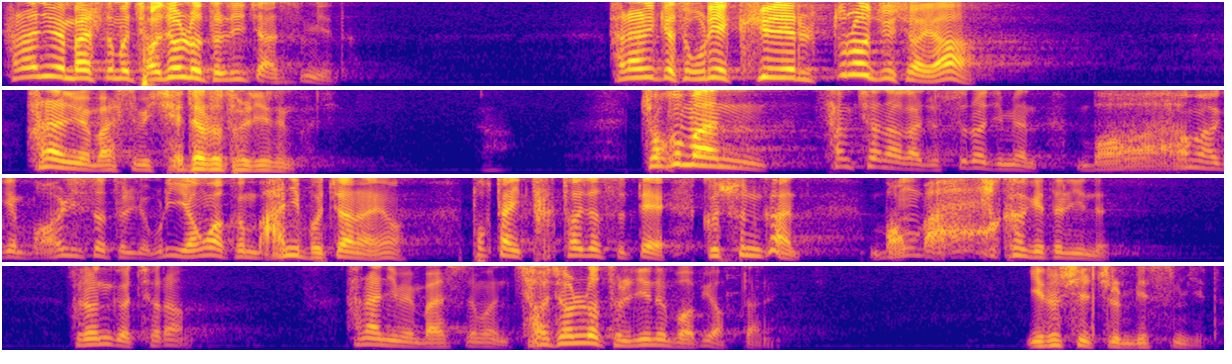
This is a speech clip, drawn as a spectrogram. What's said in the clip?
하나님의 말씀은 저절로 들리지 않습니다. 하나님께서 우리의 귀를 뚫어 주셔야 하나님의 말씀이 제대로 들리는 거지. 조그만 상처 나가지고 쓰러지면 멍하게 멀리서 들려. 우리 영화 그거 많이 보잖아요. 폭탄이 탁 터졌을 때 그 순간 먹먹하게 들리는 그런 것처럼 하나님의 말씀은 저절로 들리는 법이 없다는 거죠. 이루실 줄 믿습니다.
